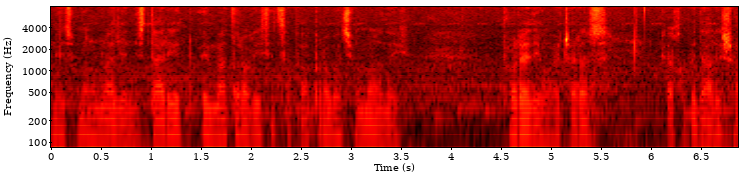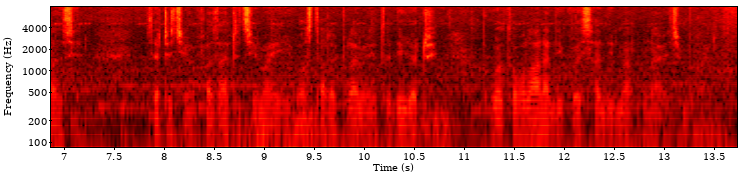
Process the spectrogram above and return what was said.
Nisu malo mlađe ni starije, tu je matora lisica pa probat ćemo malo da ih proredimo večeras kako bi dali šanse zečićima, fazančićima i ostale plemenitoj divljači, pogotovo lanadi koje sad ima u najvećem broju.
